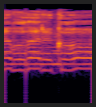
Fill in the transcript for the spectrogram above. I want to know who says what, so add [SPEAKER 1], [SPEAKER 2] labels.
[SPEAKER 1] never let it go.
